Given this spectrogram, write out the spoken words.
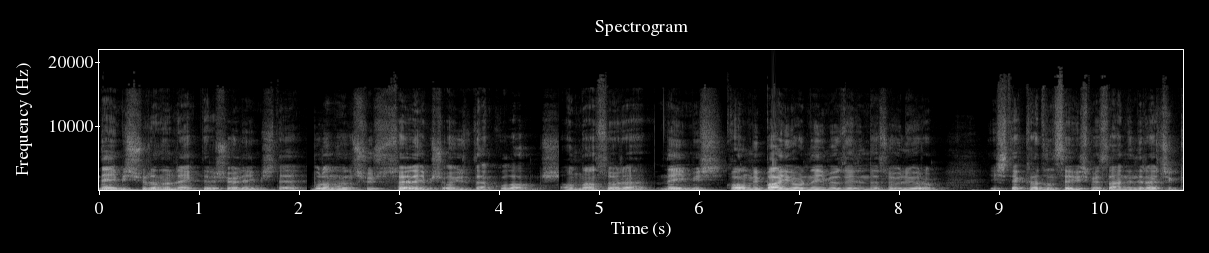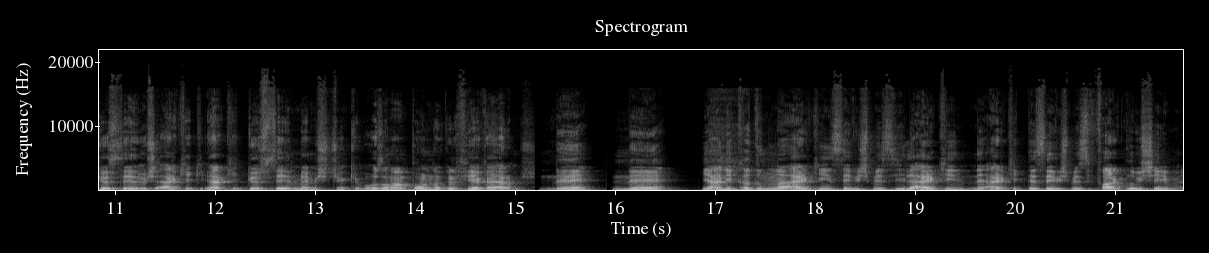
Neymiş şuranın renkleri şöyleymiş de buranın şu şöyleymiş o yüzden kullanılmış. Ondan sonra neymiş Call Me By Your Name özelinde söylüyorum. İşte kadın sevişme sahneleri açık gösterilmiş. Erkek erkek gösterilmemiş çünkü o zaman pornografiye kayarmış. Ne? Ne? Yani kadınla erkeğin sevişmesiyle erkeğin erkekle sevişmesi farklı bir şey mi?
